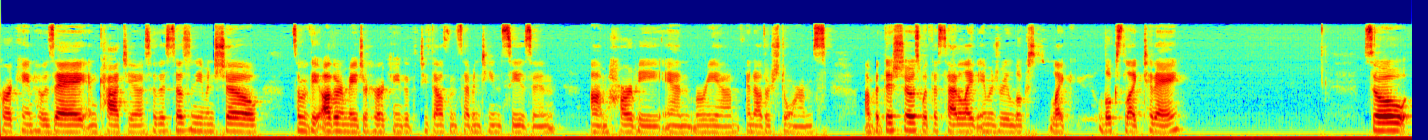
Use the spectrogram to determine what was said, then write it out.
Hurricane Jose and Katia. So this doesn't even show some of the other major hurricanes of the 2017 season, um, Harvey and Maria and other storms. Uh, but this shows what the satellite imagery looks like, looks like today. So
